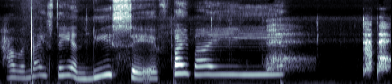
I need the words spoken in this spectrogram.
Have a nice day and be safe. Bye bye.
